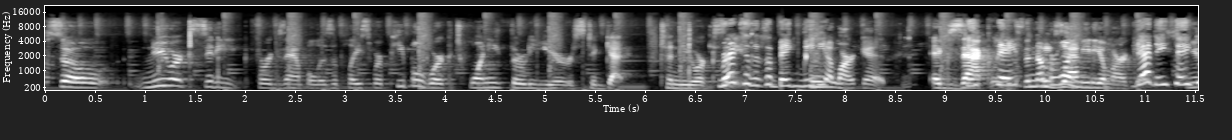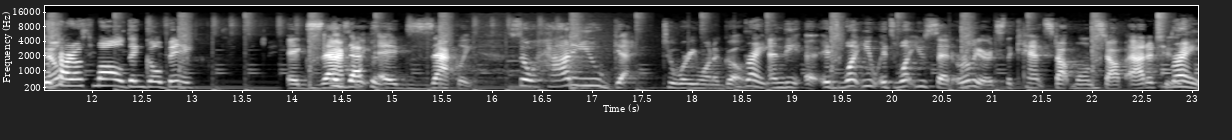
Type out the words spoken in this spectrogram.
So New York City, for example, is a place where people work 20, 30 years to get to New York City. Right, because it's a big media Mhm. market. Exactly. They- It's the number one media market. Yeah, they say You to know? start out small, then go big. Exactly. Exactly. Exactly. So how do you get to where you want to go? Right. And the uh, it's what you it's what you said earlier. It's the can't stop won't stop attitude. Right.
